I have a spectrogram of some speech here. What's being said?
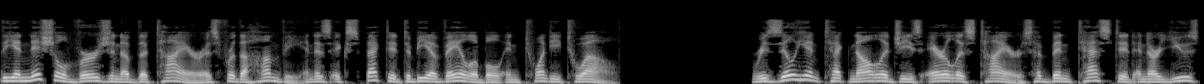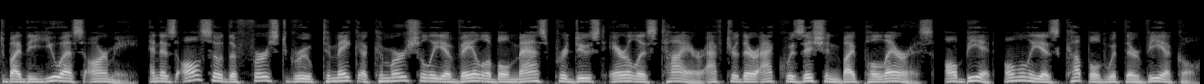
The initial version of the tire is for the Humvee and is expected to be available in 2012. Resilient Technologies airless tires have been tested and are used by the U.S. Army, and is also the first group to make a commercially available mass-produced airless tire after their acquisition by Polaris, albeit, only as coupled with their vehicle.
